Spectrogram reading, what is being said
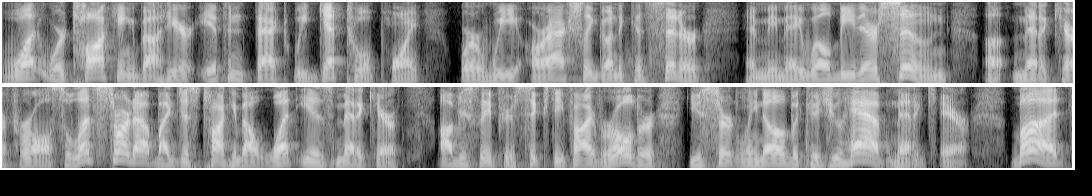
what we're talking about here if in fact we get to a point where we are actually going to consider, and we may well be there soon, uh, Medicare for all. So let's start out by just talking about what is Medicare. Obviously, if you're 65 or older, you certainly know because you have Medicare. But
